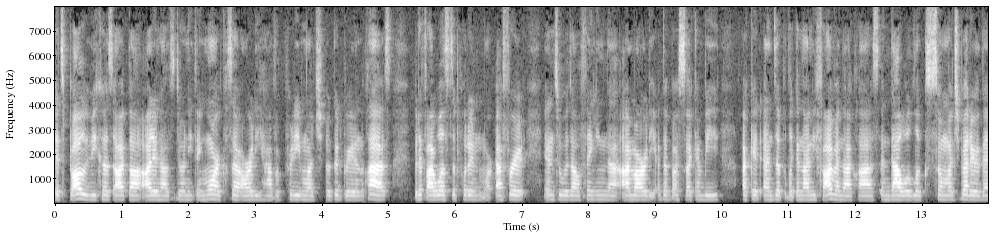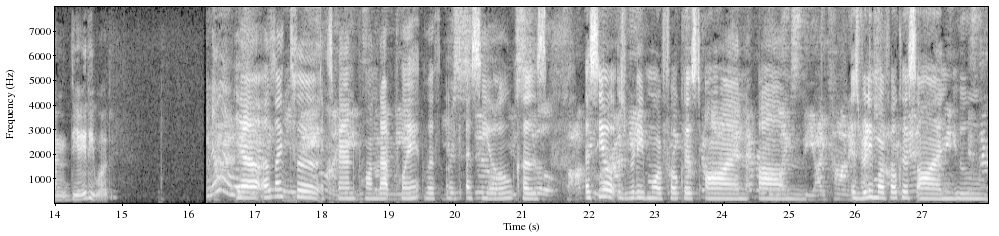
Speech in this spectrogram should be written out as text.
it's probably because I thought I didn't have to do anything more because I already have a pretty much a good grade in the class. But if I was to put in more effort into without thinking that I'm already at the best I can be, I could end up like a 95 in that class and that would look so much better than the 80 would. Yeah, I'd like to expand upon that point with like SEO because SEO is really more focused on um, is really more focused on you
